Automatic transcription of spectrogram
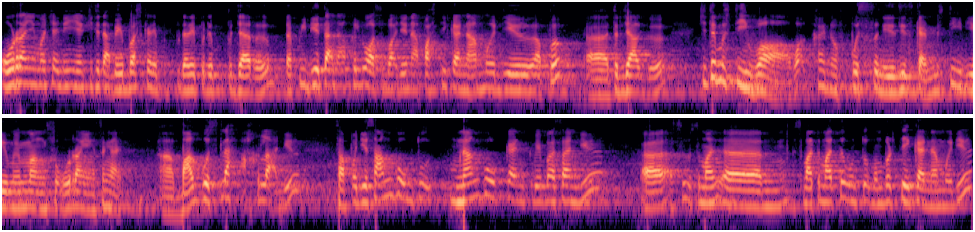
orang yang macam ni yang kita nak bebaskan daripada penjara, tapi dia tak nak keluar sebab dia nak pastikan nama dia apa uh, terjaga, kita mesti wah, what kind of person is this kan? Mesti dia memang seorang yang sangat uh, baguslah akhlak dia sampai dia sanggup untuk menangguhkan kebebasan dia uh, semata-mata untuk membersihkan nama dia.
